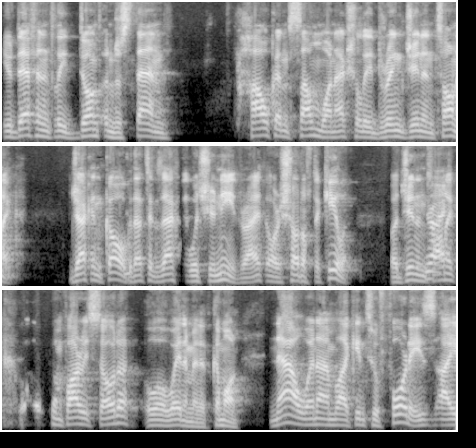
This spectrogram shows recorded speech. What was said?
you definitely don't understand how can someone actually drink gin and tonic? Jack and Coke, that's exactly what you need, right? Or a shot of tequila. But gin and tonic, right. Campari soda, oh, wait a minute, come on. Now, when I'm like into 40s, I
